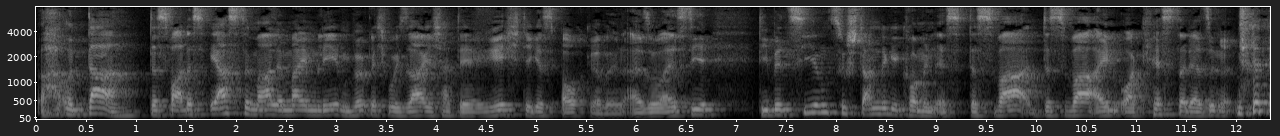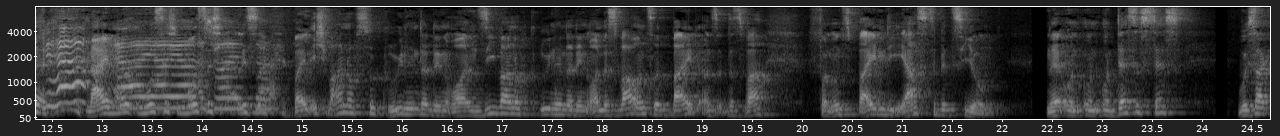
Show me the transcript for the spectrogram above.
oh, und da, das war das erste Mal in meinem Leben wirklich, wo ich sage, ich hatte richtiges Bauchkribbeln. Also als die, die Beziehung zustande gekommen ist, das war, das war ein Orchester der Sinne. Nein, ja, muss, ja, ich, muss ich ehrlich sagen, weil ich war noch so grün hinter den Ohren, sie war noch grün hinter den Ohren. Das war unsere beiden, also das war von uns beiden die erste Beziehung. Ne? Und, und, und das ist das, wo ich sage,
